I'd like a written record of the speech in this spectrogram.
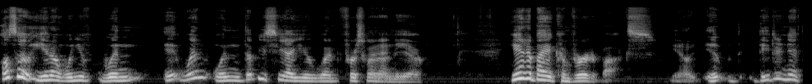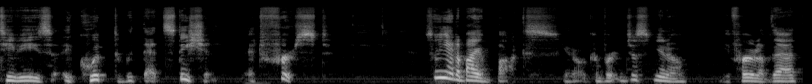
Also, you know, when you when it when when WCIU went first went on the air, you had to buy a converter box. You know, it, they didn't have TVs equipped with that station at first, so you had to buy a box. You know, convert just you know you've heard of that.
